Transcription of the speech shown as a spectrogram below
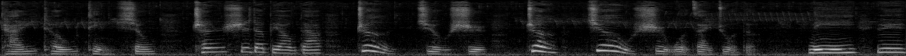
抬头挺胸，诚实的表达，这就是，这就是我在做的。你与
